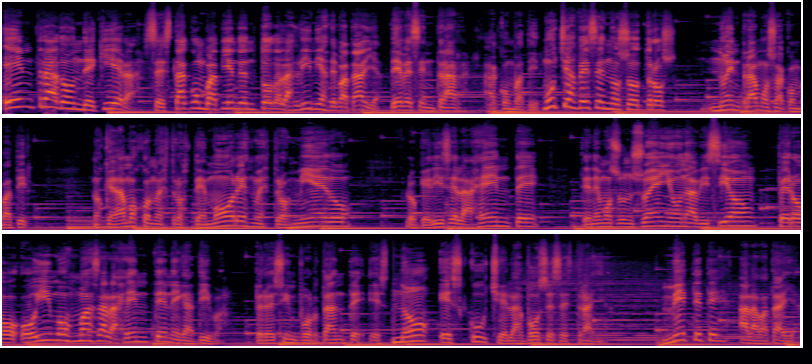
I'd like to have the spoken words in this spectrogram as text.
entra donde quiera, se está combatiendo en todas las líneas de batalla, debes entrar a combatir. Muchas veces nosotros no entramos a combatir, nos quedamos con nuestros temores, nuestros miedos, lo que dice la gente, tenemos un sueño, una visión, pero oímos más a la gente negativa. Pero es importante es no escuche las voces extrañas. Métete a la batalla.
